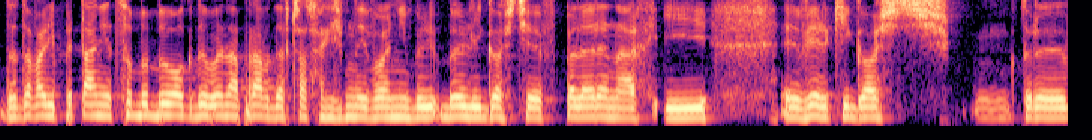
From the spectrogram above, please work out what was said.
zadawali pytanie, co by było, gdyby naprawdę w czasach zimnej wojny byli, byli goście w pelerynach i y, wielki gość, który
